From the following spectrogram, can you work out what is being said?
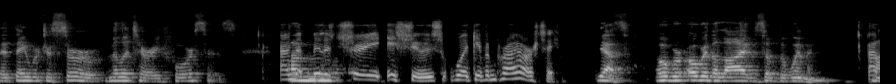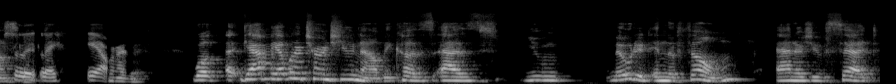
that they were to serve military forces. And um, that military issues were given priority. Yes, over, over the lives of the women. Absolutely, yeah. Right. Well, uh, Gabby, I want to turn to you now because as you noted in the film, and as you've said,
